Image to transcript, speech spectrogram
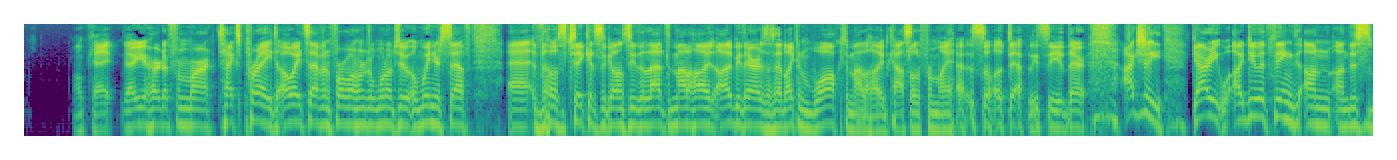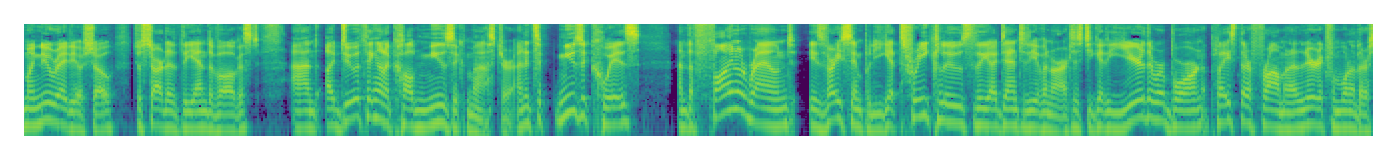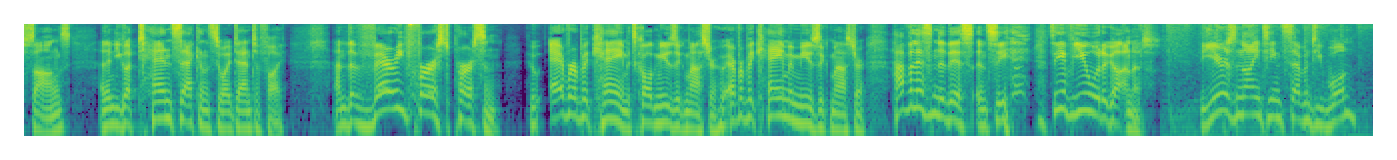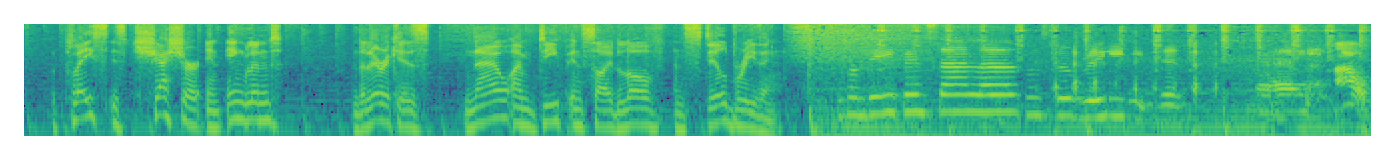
Okay, there you heard it from Mark. Text pray to 087 4100 102 and win yourself uh, those tickets to go and see the lads in Malahide. I'll be there, as I said. I can walk to Malahide Castle from my house, so I'll definitely see you there. Actually, Gary, I do a thing on, on this is my new radio show, just started at the end of August, and I do a thing on it called Music Master, and it's a music quiz. And the final round is very simple. You get three clues to the identity of an artist. You get a year they were born, a place they're from, and a lyric from one of their songs. And then you got 10 seconds to identify. And the very first person who ever became, it's called Music Master, whoever became a Music Master, have a listen to this and see, see if you would have gotten it. The year is 1971. The place is Cheshire in England. And the lyric is, Now I'm deep inside love and still breathing. From deep inside love, I'm still breathing. Wow. Um,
